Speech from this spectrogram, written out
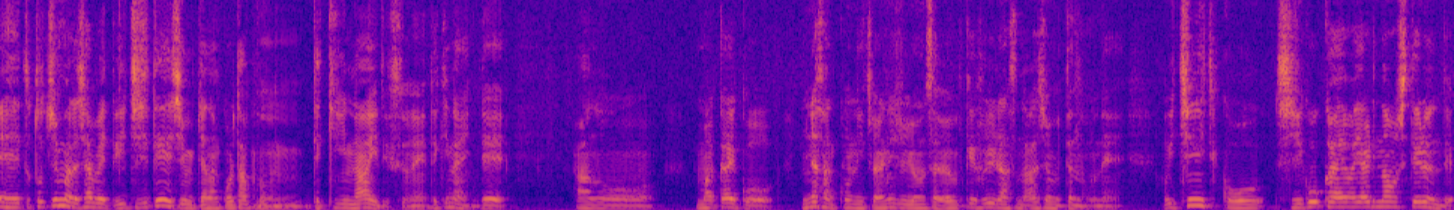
えっ、ー、と、途中まで喋って一時停止みたいなのこれ多分できないですよね。できないんで、あのー、毎回こう、皆さんこんにちは。24歳ウェブ系フリーランスのラジオ見てるのもね1日こう45回はやり直してるんで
